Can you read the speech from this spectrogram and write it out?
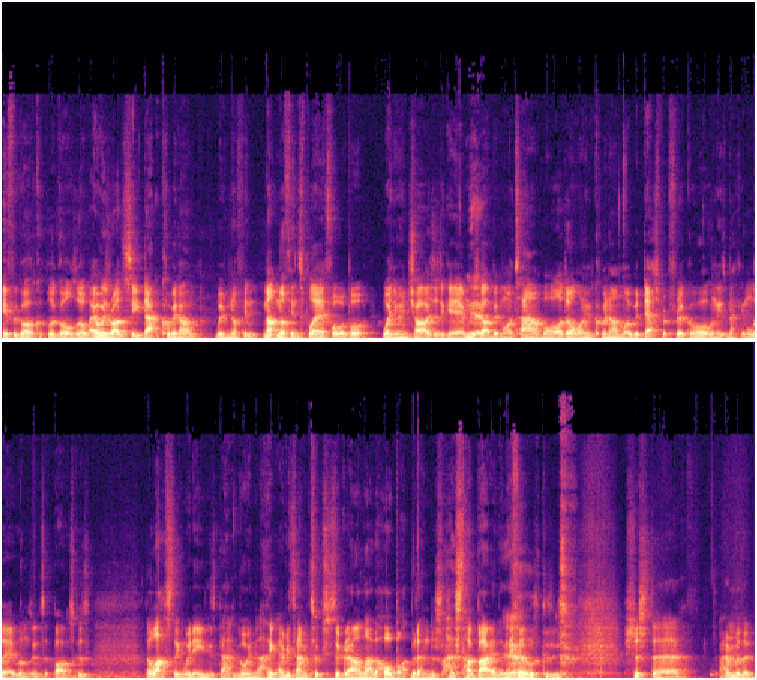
If we go a couple of goals up, I always rather see Dack coming on with nothing, not nothing to play for, but when you're in charge of the game, he's Yeah. got a bit more time at ball. I don't want him coming on where we're desperate for a goal and he's making late runs into the box because the last thing we need is that going. I think every time he touches the ground, like the whole Blackburn end just like start biting the Yeah. nails because it's it's just. Uh, I remember the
